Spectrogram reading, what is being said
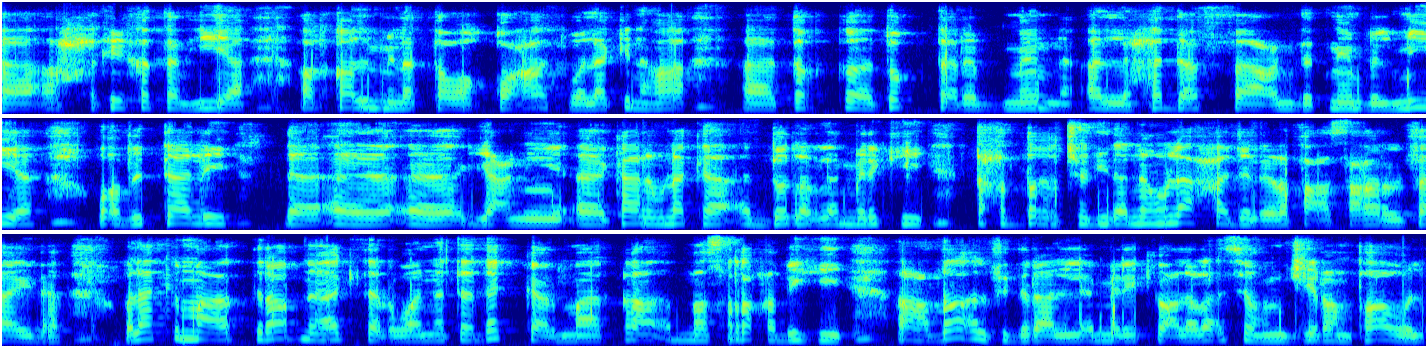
آه، حقيقة هي أقل من التوقعات ولكنها تقترب من الهدف عند 2% وبالتالي يعني كان هناك الدولار الأمريكي تحت ضغط شديد أنه لا حاجة لرفع أسعار الفائدة. ولكن مع اقترابنا أكثر ونتذكر ما ما صرح به أعضاء الفدرالي الأمريكي وعلى رأسهم جيران باول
